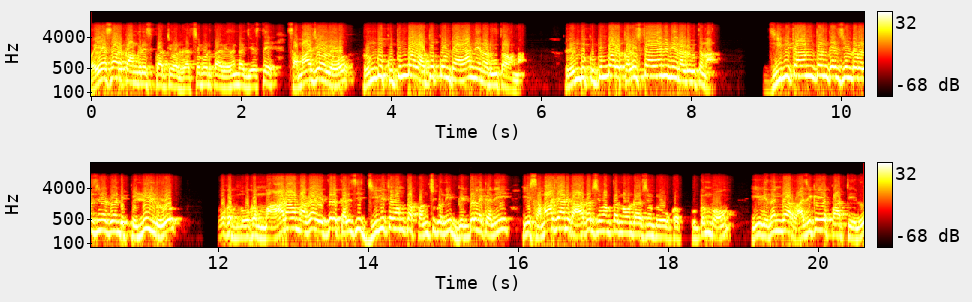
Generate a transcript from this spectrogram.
వైఎస్ఆర్ కాంగ్రెస్ పార్టీ వాళ్ళు రెచ్చగొడతా ఆ విధంగా చేస్తే సమాజంలో రెండు కుటుంబాలు అతుక్కుంటాయా నేను అడుగుతా ఉన్నా. రెండు కుటుంబాలు కలుస్తాయని నేను అడుగుతున్నా. జీవితాంతం కలిసి ఉండవలసినటువంటి పెళ్ళిళ్ళు ఒక ఒక ఆడ మగ ఇద్దరు కలిసి జీవితం అంతా పంచుకుని బిడ్డల్ని కని ఈ సమాజానికి ఆదర్శవంతంగా ఉండాల్సిన ఒక కుటుంబం ఈ విధంగా రాజకీయ పార్టీలు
